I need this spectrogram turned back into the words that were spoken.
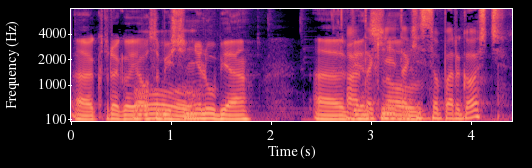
e, którego ja osobiście nie lubię. E, Ale więc, taki, no, taki super gość?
